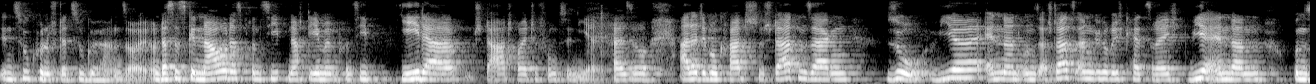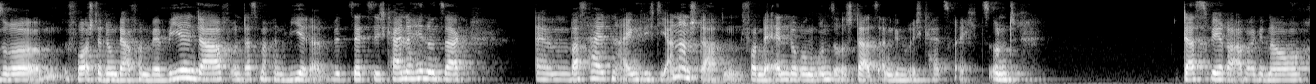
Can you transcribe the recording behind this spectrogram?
in Zukunft dazugehören soll. Und das ist genau das Prinzip, nach dem im Prinzip jeder Staat heute funktioniert. Also alle demokratischen Staaten sagen, so, wir ändern unser Staatsangehörigkeitsrecht, wir ändern unsere Vorstellung davon, wer wählen darf und das machen wir. Da setzt sich keiner hin und sagt, ähm, was halten eigentlich die anderen Staaten von der Änderung unseres Staatsangehörigkeitsrechts? Und das wäre aber genau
